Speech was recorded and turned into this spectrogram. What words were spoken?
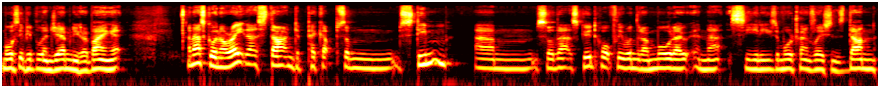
mostly people in Germany who are buying it. And that's going all right. That's starting to pick up some steam. Um, so that's good. Hopefully, when there are more out in that series and more translations done,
